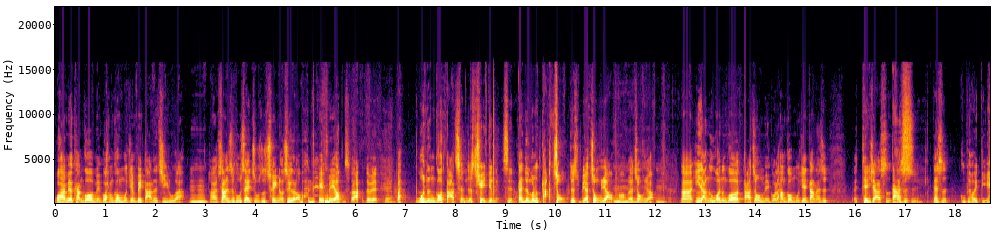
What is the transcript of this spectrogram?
我还没有看过美国航空母舰被打的记录啊，嗯哼，啊，上一次胡塞组织吹牛吹个老半天没样子啊，对不对？对不不能够打成，这是确定的。是的但能不能打中，这是比较重要啊，比较重要。嗯，那伊朗如果能够打中美国的航空母舰，当然是呃天下事，但大事是但是股票会跌。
